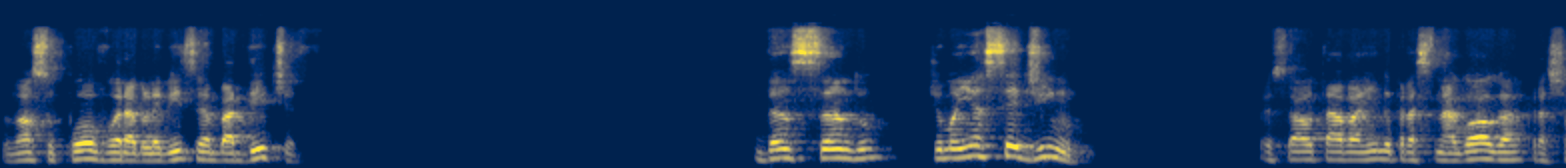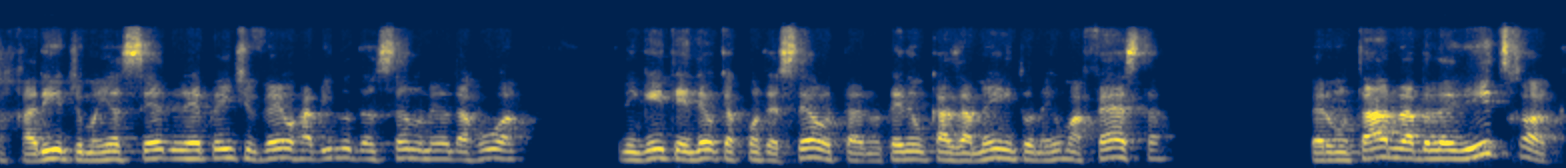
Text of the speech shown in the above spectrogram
do nosso povo, o Rablev Yitzhak Barditchev, dançando de manhã cedinho. O pessoal estava indo para a sinagoga, para Shacharit, de manhã cedo, e de repente veio o rabino dançando no meio da rua. Ninguém entendeu o que aconteceu, tá? não tem nenhum casamento, nenhuma festa. Perguntaram a Yitzhak,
